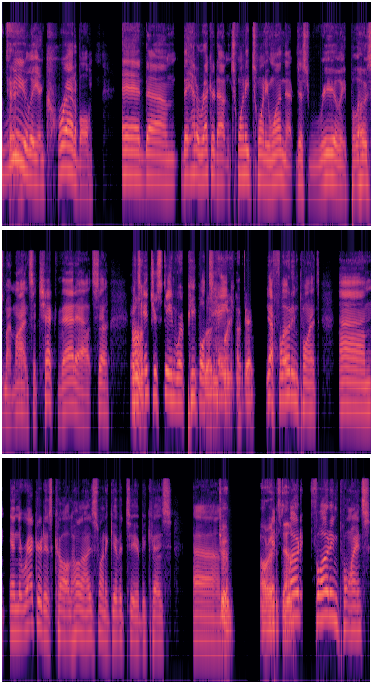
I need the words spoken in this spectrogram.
Okay. really incredible. And um they had a record out in 2021 that just really blows my mind. So check that out. So it's Oh, interesting where people floating take Okay. yeah, floating points. Um, and the record is called, hold on, I just want to give it to you because um True. I'll write it it's down. float floating points.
